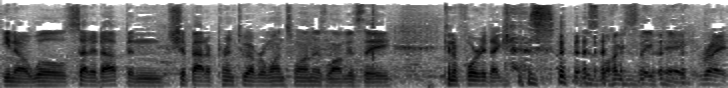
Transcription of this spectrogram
you know, we'll set it up and ship out a print to whoever wants one as long as they can afford it, I guess. As long as they pay. right.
